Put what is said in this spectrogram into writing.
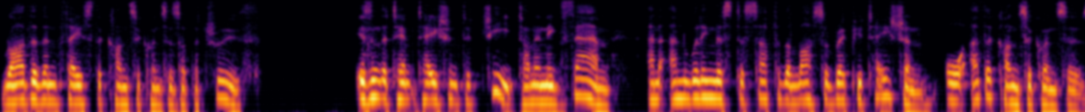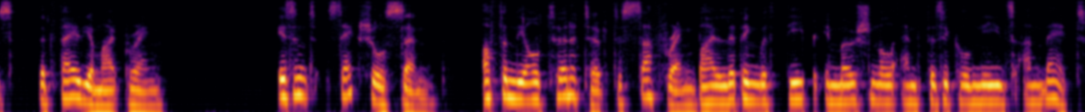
rather than face the consequences of the truth? Isn't the temptation to cheat on an exam an unwillingness to suffer the loss of reputation or other consequences that failure might bring? Isn't sexual sin often the alternative to suffering by living with deep emotional and physical needs unmet?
